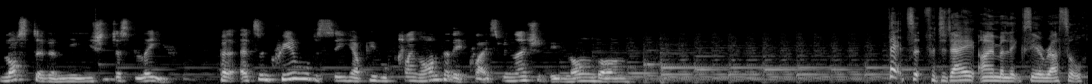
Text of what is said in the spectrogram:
lost it in there, you should just leave. But it's incredible to see how people cling on to that place when they should be long gone. That's it for today. I'm Alexia Russell.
